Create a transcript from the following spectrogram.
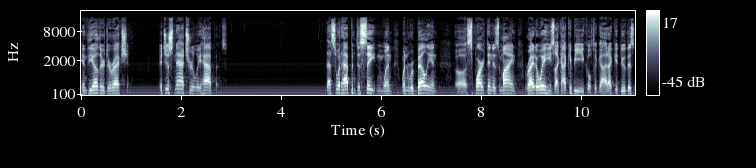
in the other direction. It just naturally happens. That's what happened to Satan when when rebellion uh, sparked in his mind right away. He's like i could be equal to god. I could do this.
